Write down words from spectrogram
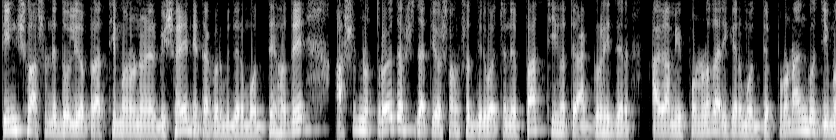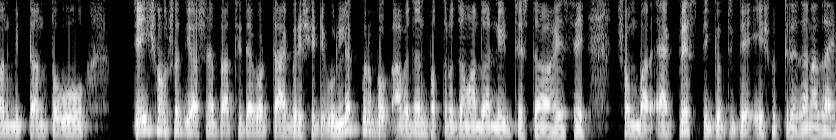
তিনশো আসনে দলীয় প্রার্থী মনোনয়নের বিষয়ে নেতাকর্মীদের মধ্যে হতে আসন্ন ত্রয়োদশ জাতীয় সংসদ নির্বাচনে প্রার্থী হতে আগ্রহীদের আগামী পনেরো তারিখের মধ্যে পূর্ণাঙ্গ জীবন বৃত্তান্ত ও যেই সংসদীয় আসনে প্রার্থিতা করতে আগ্রহী সেটি উল্লেখপূর্বক আবেদনপত্র জমা দেওয়ার নির্দেশ দেওয়া হয়েছে। সোমবার এক প্রেস বিজ্ঞপ্তিতে এই সূত্রে জানা যায়।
